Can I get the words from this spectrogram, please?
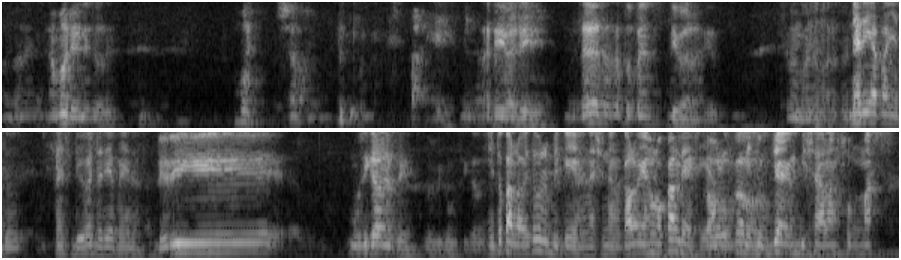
paling sama Denny soalnya. Siapa? Ade Ade. Saya salah satu fans Dewa lah gitu. Senang banget sama Dari apanya tuh? Fans Dewa dari apanya tuh? Dari musikalnya sih, lebih ke musikalnya. Itu kalau itu lebih ke yang nasional. Kalau yang lokal deh, yang Kalau lokal. di Jogja yang bisa langsung Mas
